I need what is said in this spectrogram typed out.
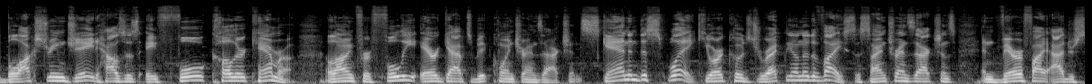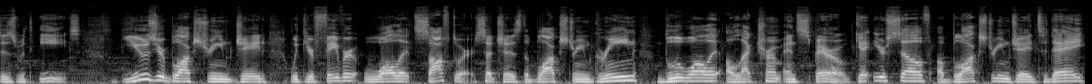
Blockstream Jade houses a full color camera, allowing for fully air gapped Bitcoin transactions. Scan and display QR codes directly on the device to sign transactions and verify addresses with ease. Use your Blockstream Jade with your favorite wallet software, such as the Blockstream Green, Blue Wallet, Electrum, and Sparrow. Get yourself a Blockstream Jade today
